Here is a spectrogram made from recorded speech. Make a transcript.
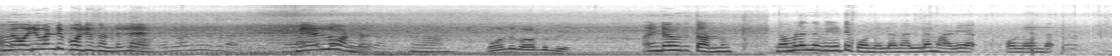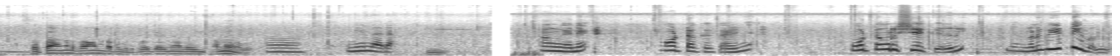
അമ്മ ഒരു വണ്ടി പോലീസ് ഉണ്ടല്ലേ മേളിലും ഉണ്ട്? അതിന്റെ അത് തന്നു. നമ്മളിന്ന് വീട്ടിൽ പോകുന്നില്ല. നല്ല മഴ ഉള്ളതുകൊണ്ട്. അങ്ങനെ ഓട്ടോ അങ്ങോട്ട് പോകാൻ പറ്റത്തില്ല. പോയി കഴിഞ്ഞാൽ ഇനിയും വരാം. അങ്ങനെ കഴിഞ്ഞ് ഓട്ടോറിക്ഷ കയറി ഞങ്ങൾ വീട്ടിൽ വന്നു.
